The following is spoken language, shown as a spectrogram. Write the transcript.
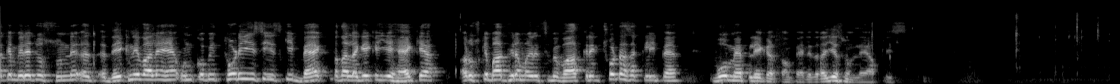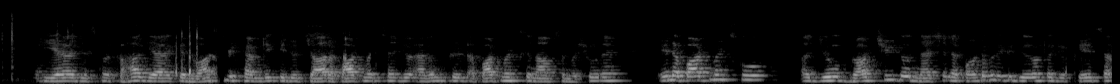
कि मेरे जो सुनने देखने वाले हैं, उनको भी थोड़ी सी इसकी बैक पता लगे कि ये है क्या। और उसके बाद फिर हम इस पर बात करें छोटा सा क्लिप है, वो मैं प्ले करता हूँ पहले, जरा ये सुन ले आप प्लीज़ किया जिसमें कहा गया है कि नवाज़ शरीफ फैमिली की जो चार अपार्टमेंट्स हैं, जो एवनफील्ड अपार्टमेंट्स के नाम से मशहूर हैं, इन अपार्टमेंट्स को जो ब्रॉडशीट और नेशनल अकाउंटेबिलिटी ब्यूरो का जो केस है,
